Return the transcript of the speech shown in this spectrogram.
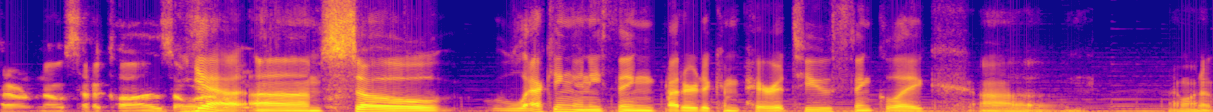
I don't know, set of claws? Or yeah. Um. So, lacking anything better to compare it to, think like. Um, I want to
